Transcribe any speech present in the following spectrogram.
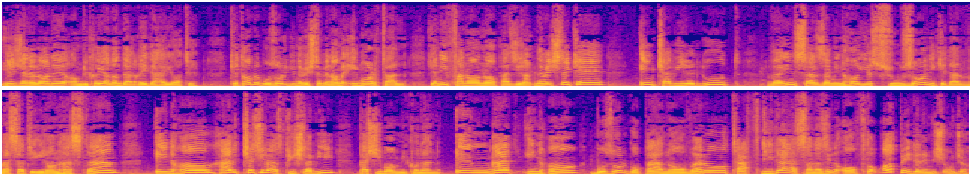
یه ژنرال آمریکایی الان در قید حیاته. کتاب بزرگی نوشته به نام Immortal یعنی فناناپذیران. نوشته که این کویر لوت و این سرزمین های سوزانی که در وسط ایران هستند اینها هر کسی را از پیشروی پشیمان می‌کنن. انقدر اینها بزرگ و پهناور و تفدیده هستن از این آفتاب آب پیدا نمیشه اونجا.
